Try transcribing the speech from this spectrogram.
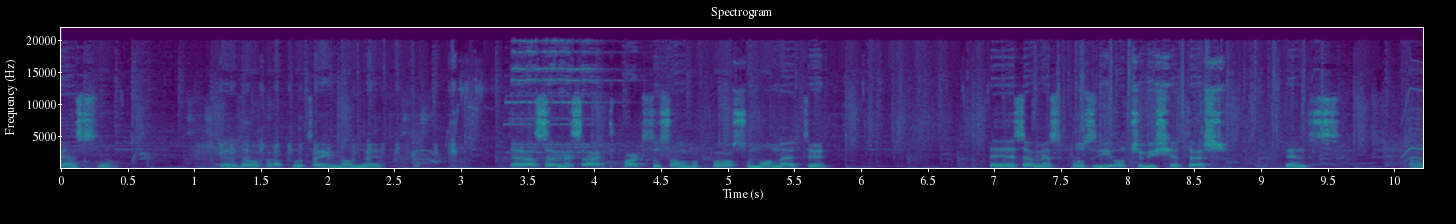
Więc no. E, dobra, tutaj mamy... Teraz zamiast artefaktu są po prostu monety. E, zamiast puzli oczywiście też. Więc no,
